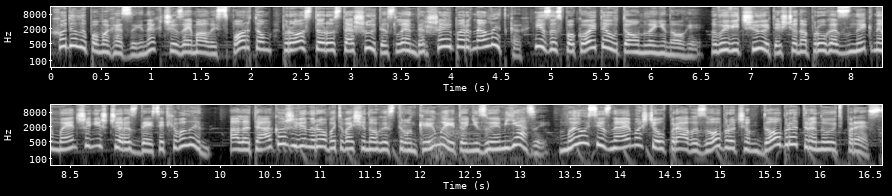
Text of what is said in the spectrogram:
ходили по магазинах чи займались спортом, просто розташуйте Shaper на литках і заспокойте утомлені ноги. Ви відчуєте, що напруга зникне менше ніж через 10 хвилин. Але також він робить ваші ноги стрункими і тонізує м'язи. Ми усі знаємо, що вправи з обручем добре тренують прес.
